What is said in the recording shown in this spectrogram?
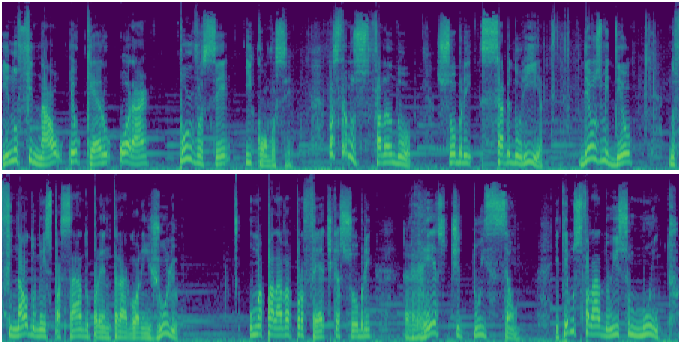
e no final eu quero orar por você e com você. Nós estamos falando sobre sabedoria. Deus me deu no final do mês passado, para entrar agora em julho, uma palavra profética sobre restituição. E temos falado isso muito,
